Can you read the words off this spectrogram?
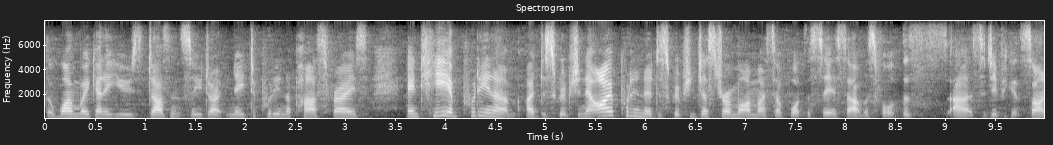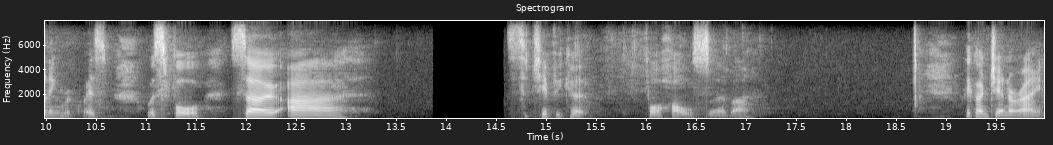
The one we're going to use doesn't, so you don't need to put in a passphrase. And here, put in a, a description. Now, I put in a description just to remind myself what the CSR was for, the uh, certificate signing request was for. So, uh, certificate for whole server. Click on generate.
